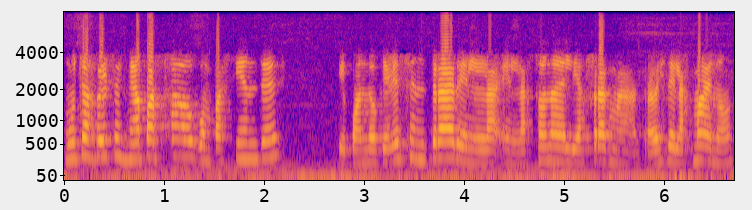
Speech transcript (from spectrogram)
Muchas veces me ha pasado con pacientes que cuando querés entrar en la, en la zona del diafragma a través de las manos,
